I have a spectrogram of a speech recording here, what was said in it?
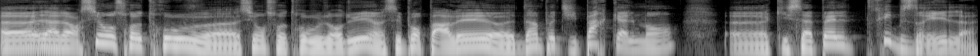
Euh, alors, si on se retrouve, euh, si on se retrouve aujourd'hui, euh, c'est pour parler d'un petit parc allemand qui s'appelle Tripsdrill.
